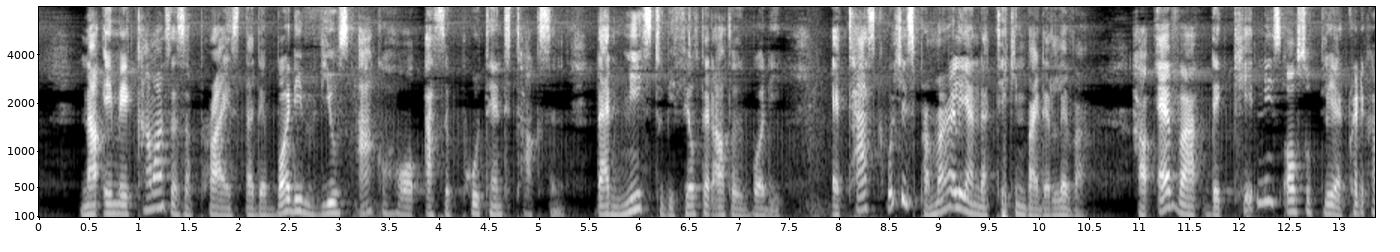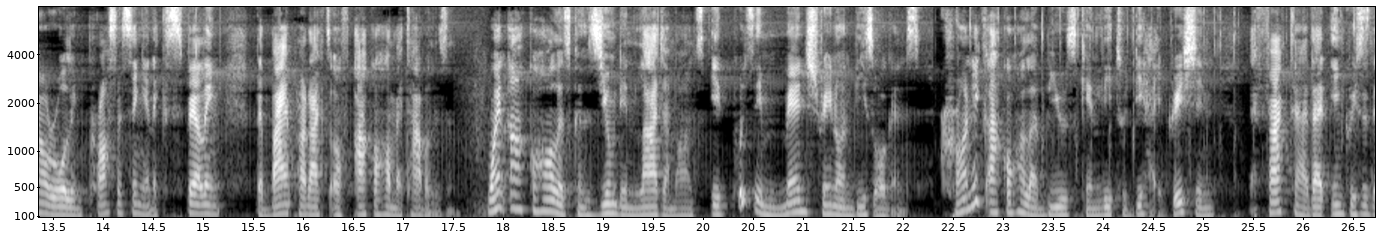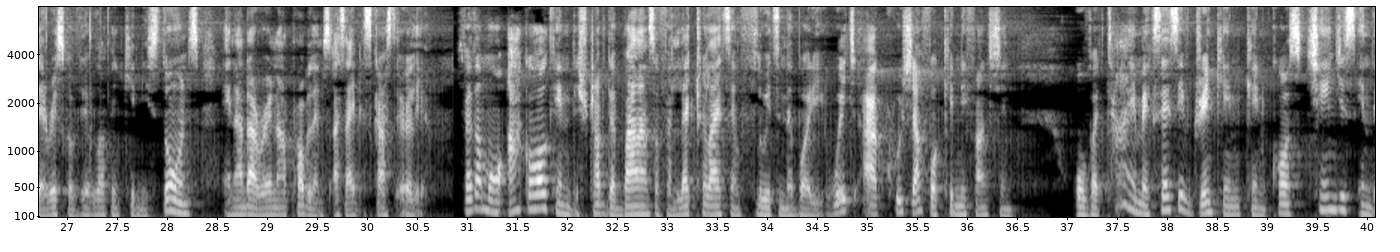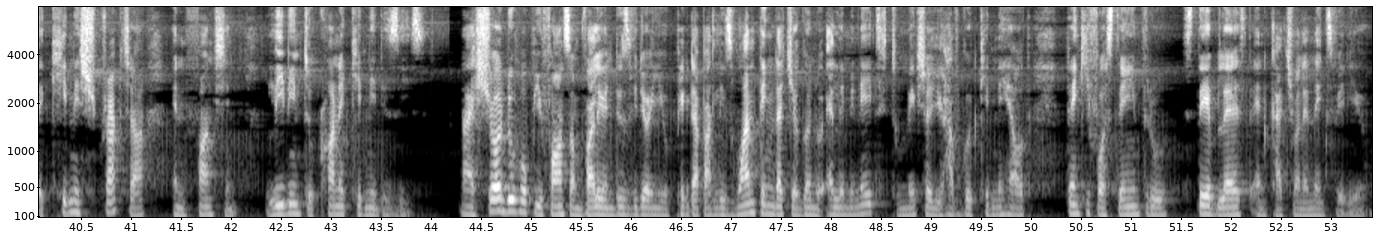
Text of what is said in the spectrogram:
Now, it may come as a surprise that the body views alcohol as a potent toxin that needs to be filtered out of the body, a task which is primarily undertaken by the liver. However, the kidneys also play a critical role in processing and expelling the byproducts of alcohol metabolism. When alcohol is consumed in large amounts, it puts immense strain on these organs. Chronic alcohol abuse can lead to dehydration, a factor that increases the risk of developing kidney stones and other renal problems, as I discussed earlier. Furthermore, alcohol can disrupt the balance of electrolytes and fluids in the body, which are crucial for kidney function over time, excessive drinking can cause changes in the kidney structure and function, leading to chronic kidney disease. Now, I sure do hope you found some value in this video and you picked up at least one thing that you're going to eliminate to make sure you have good kidney health. Thank you for staying through. Stay blessed and catch you on the next video.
